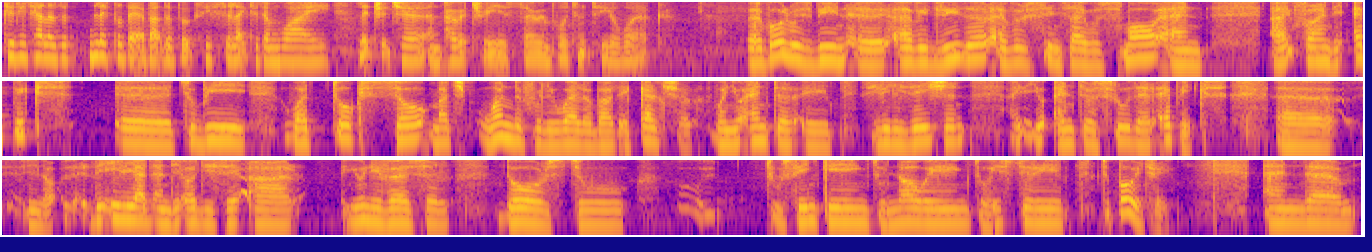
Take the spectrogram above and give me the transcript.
Could you tell us a little bit about the books you've selected and why literature and poetry is so important to your work? I've always been an avid reader ever since I was small, and I find the epics uh, to be what talks so much wonderfully well about a culture. When you enter a civilization, you enter through their epics. Uh, you know, the Iliad and the Odyssey are universal doors to to thinking, to knowing, to history, to poetry, and. Um,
